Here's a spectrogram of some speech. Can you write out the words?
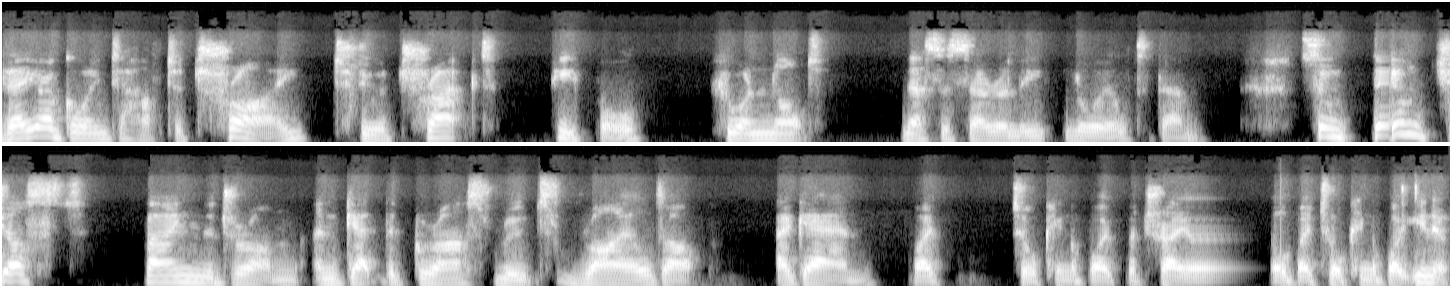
they are going to have to try to attract people who are not necessarily loyal to them. So they don't just bang the drum and get the grassroots riled up again by talking about betrayal, by talking about, you know,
